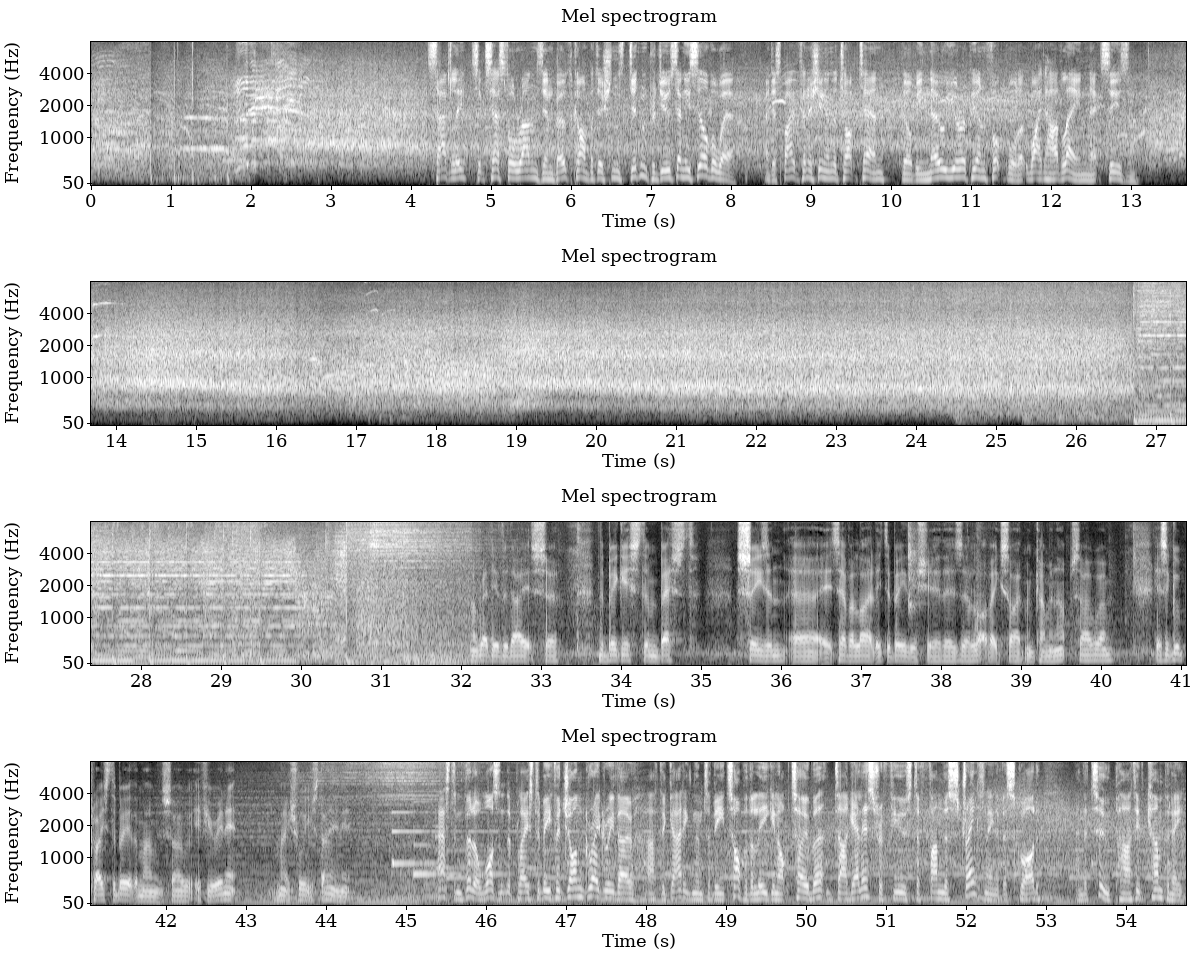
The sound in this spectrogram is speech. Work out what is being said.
Sadly, successful runs in both competitions didn't produce any silverware, and despite finishing in the top 10, there'll be no European football at White Hart Lane next season. I read the other day it's uh, the biggest and best season uh, it's ever likely to be this year. There's a lot of excitement coming up, so um, it's a good place to be at the moment. So if you're in it, make sure you stay in it. Aston Villa wasn't the place to be for John Gregory, though. After guiding them to the top of the league in October, Doug Ellis refused to fund the strengthening of the squad, and the two parted company.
